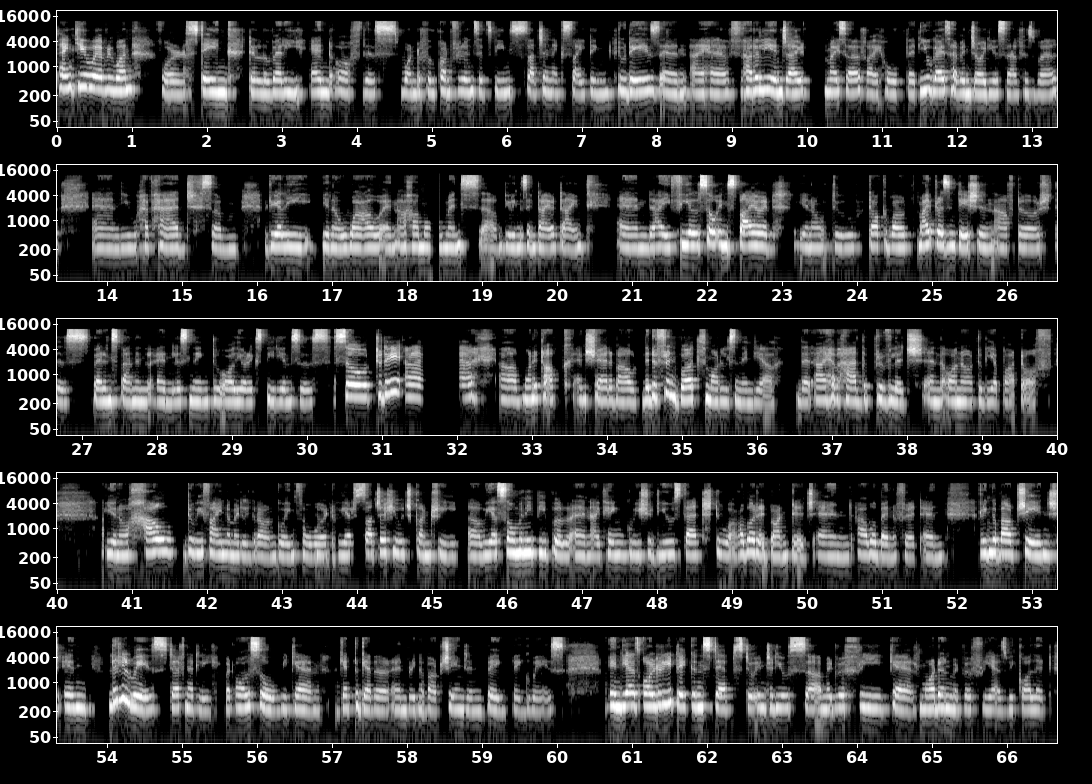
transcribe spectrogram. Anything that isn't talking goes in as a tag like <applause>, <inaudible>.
thank you everyone for staying till the very end of this wonderful conference. It's been such an exciting two days, and I have thoroughly enjoyed myself. I hope that you guys have enjoyed yourself as well, and you have had some really, you know, wow and aha moments um, during this entire time and i feel so inspired you know to talk about my presentation after this parents panel and listening to all your experiences. So today i uh, want to talk and share about the different birth models in india that i have had the privilege and the honor to be a part of you know how do we find a middle ground going forward? We are such a huge country. Uh, we are so many people and i think we should use that to our advantage and our benefit and bring about change in little ways definitely. But also we can get together and bring about change in big big ways. India has already taken steps to introduce uh, midwifery care, modern midwifery, as we call it,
